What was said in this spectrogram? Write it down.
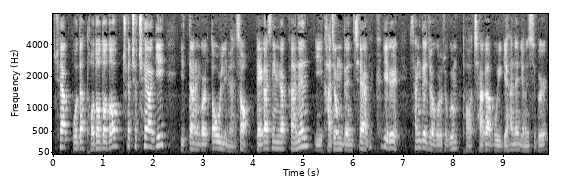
최악보다 더더더더 최최 최악이 있다는 걸 떠올리면서 내가 생각하는 이 가정된 최악의 크기를 상대적으로 조금 더 작아 보이게 하는 연습을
